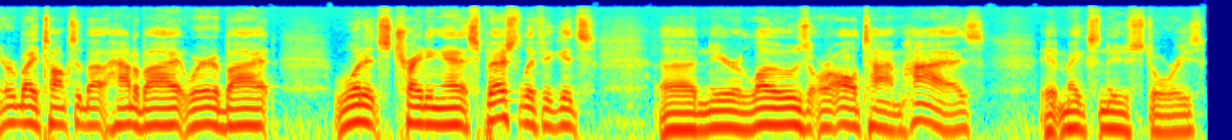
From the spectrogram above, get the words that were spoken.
Everybody talks about how to buy it, where to buy it, what it's trading at, especially if it gets uh, near lows or all time highs. It makes news stories.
